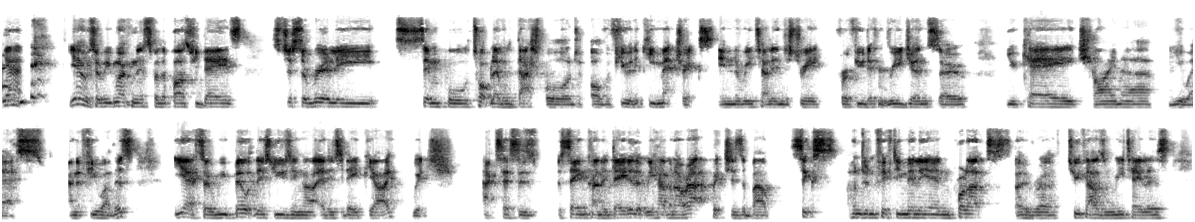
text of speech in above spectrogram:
yeah, yeah. So we've been working on this for the past few days. It's just a really simple top level dashboard of a few of the key metrics in the retail industry for a few different regions. So UK, China, US, and a few others. Yeah, so we built this using our edited API, which accesses the same kind of data that we have in our app, which is about 650 million products over 2,000 retailers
